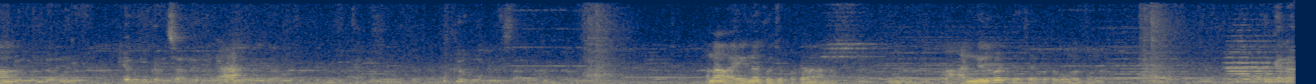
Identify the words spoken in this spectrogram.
ఆ. ముగిస్తాను అన్న అయినా కొంచెం పక్కన అన్న. ఆ, అన్ని నిలబడితే సరిపోతా వంగకుండా ఓకేనా?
